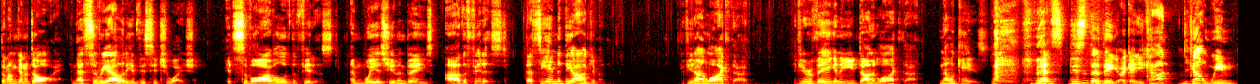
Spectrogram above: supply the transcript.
then I'm going to die. And that's the reality of this situation. It's survival of the fittest. And we as human beings are the fittest. That's the end of the argument. If you don't like that, if you're a vegan and you don't like that, no one cares. That's this is the thing. Okay, you can't you can't win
